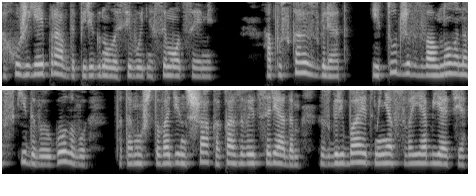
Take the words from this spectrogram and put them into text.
Похоже, я и правда перегнула сегодня с эмоциями. Опускаю взгляд и тут же взволнованно вскидываю голову, потому что в один шаг оказывается рядом, сгребает меня в свои объятия,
